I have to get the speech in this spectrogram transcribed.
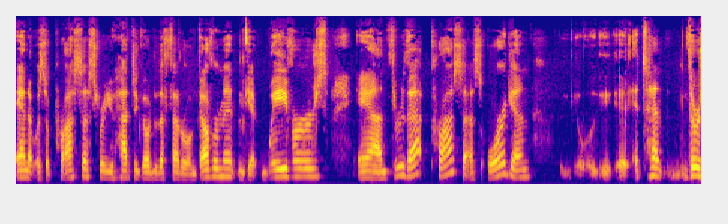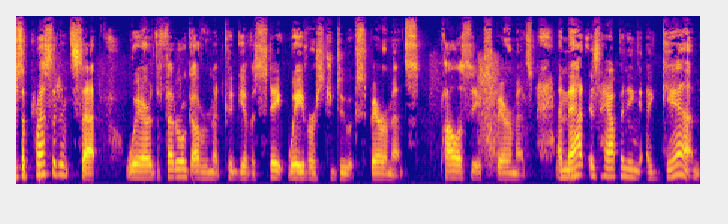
And it was a process where you had to go to the federal government and get waivers. And through that process, Oregon, there's a precedent set where the federal government could give a state waivers to do experiments, policy experiments. And Mhm. that is happening again.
